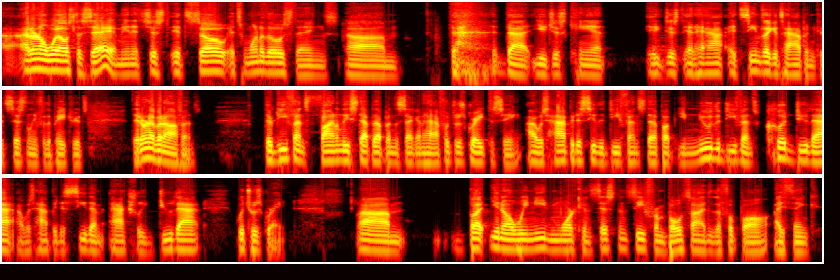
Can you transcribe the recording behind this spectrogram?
I don't know what else to say. I mean, it's just it's so it's one of those things um that that you just can't it just it ha- it seems like it's happened consistently for the Patriots. They don't have an offense. Their defense finally stepped up in the second half, which was great to see. I was happy to see the defense step up. You knew the defense could do that. I was happy to see them actually do that, which was great. Um, but you know, we need more consistency from both sides of the football. I think.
